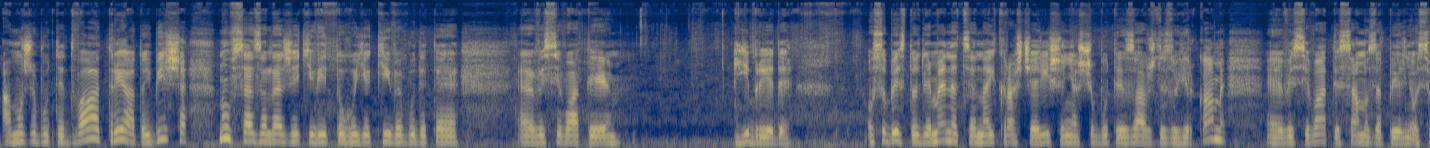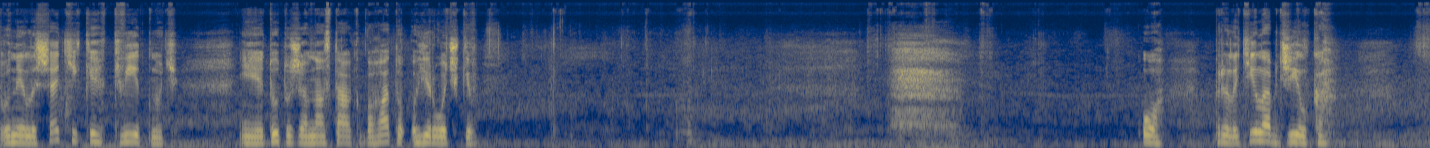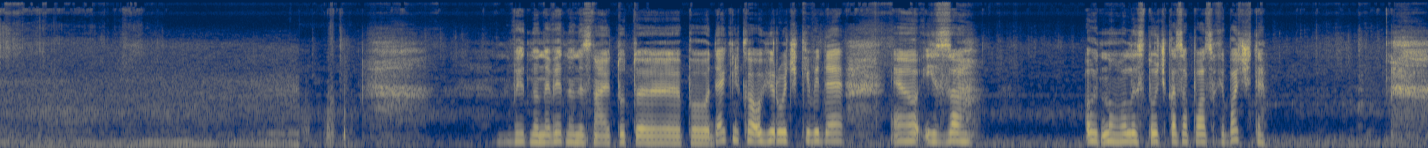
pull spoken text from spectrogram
а може бути два, три, а то й більше. Ну, все залежить від того, які ви будете е, висівати гібриди. Особисто для мене це найкраще рішення, щоб бути завжди з огірками, е, висівати самозапильні. Ось вони лише тільки квітнуть. І тут уже в нас так багато огірочків. О, прилетіла бджілка. Видно, не видно, не знаю. Тут е, по декілька огірочків іде е, із-за одного листочка за пазухи, бачите?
